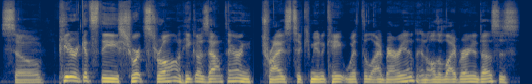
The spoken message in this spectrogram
So Peter gets the short straw and he goes out there and tries to communicate with the librarian. And all the librarian does is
